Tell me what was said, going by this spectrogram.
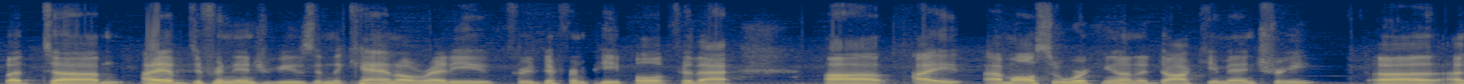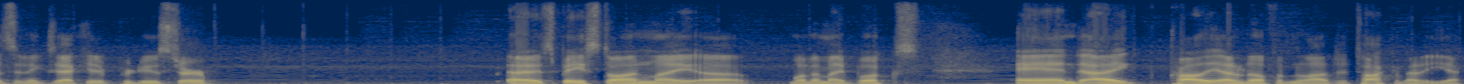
But um, I have different interviews in the can already for different people for that. Uh, I I'm also working on a documentary uh, as an executive producer. Uh, it's based on my uh, one of my books, and I probably I don't know if I'm allowed to talk about it yet,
